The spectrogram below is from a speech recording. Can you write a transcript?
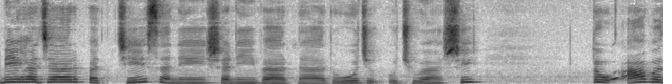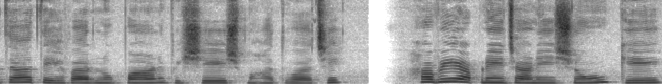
બે હજાર પચીસ અને શનિવારના રોજ ઉજવાશે. તો આ બધા તહેવારનું પણ વિશેષ મહત્ત્વ છે. હવે આપણે જાણીશું કે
